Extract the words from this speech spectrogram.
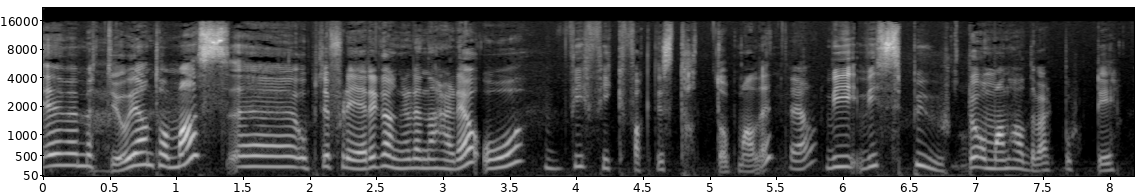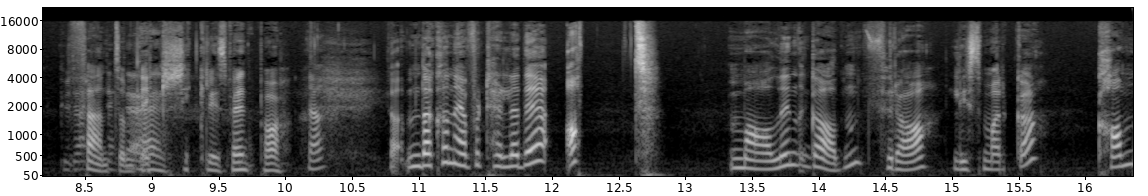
uh, møtte jo Jan Thomas uh, opptil flere ganger denne helga, og vi fikk faktisk tatt opp Malin. Ja. Vi, vi spurte om han hadde vært borti Phantom Dick. Det er jeg skikkelig spent på. Ja, men da kan jeg fortelle det at Malin Gaden fra Lismarka kan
